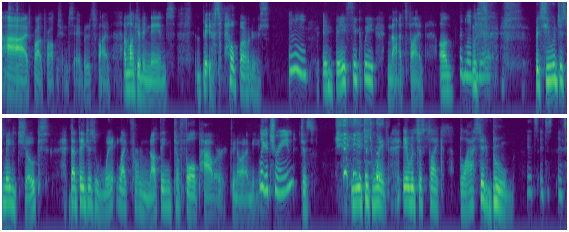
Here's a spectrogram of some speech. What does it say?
ah, I probably probably shouldn't say, it, but it's fine. I'm not giving names. But it was about boners, Oh, and basically, nah, it's fine. Um, I'd love to hear it. but she would just make jokes that they just went like from nothing to full power. If you know what I mean. Like a train? just it just went. It was just like blasted, boom. It's it's it's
